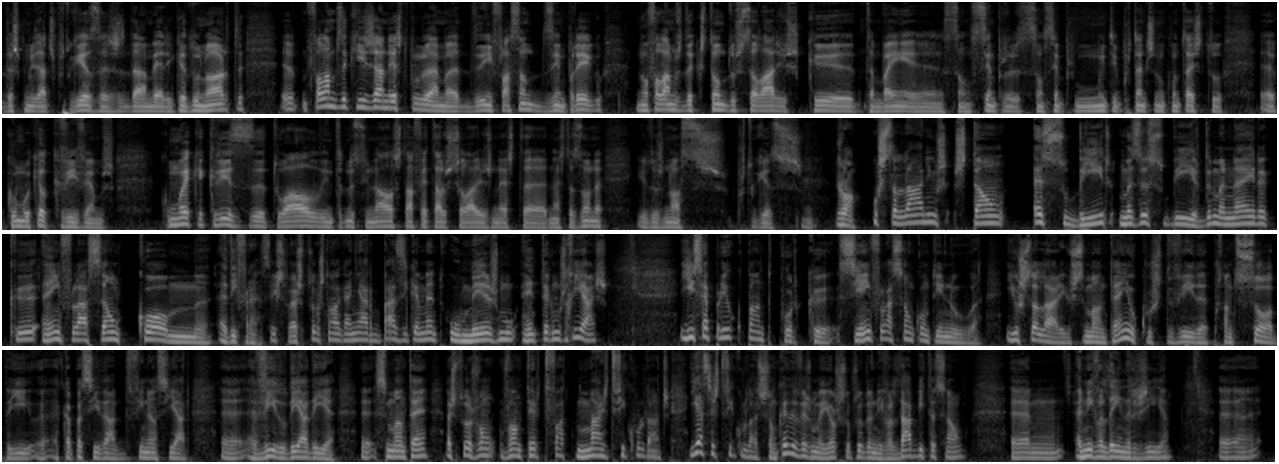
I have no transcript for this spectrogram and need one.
das comunidades portuguesas da América do Norte. Eh, falámos aqui já neste programa de inflação de desemprego, não falámos da questão dos salários, que também são sempre, são sempre muito importantes num contexto como aquele que vivemos. Como é que a crise atual internacional está a afetar os salários nesta, nesta zona e dos nossos portugueses? João, os salários estão a subir, mas a subir de maneira que a inflação come a diferença. Isto é, as pessoas estão a ganhar basicamente o mesmo em termos reais. E isso é preocupante, porque se a inflação continua e os salários se mantêm, o custo de vida, portanto, sobe e eh, a capacidade de financiar uh, a vida, o dia a dia, uh, se mantém, as pessoas vão, vão ter, de facto, mais dificuldades. E essas dificuldades são cada vez maiores, sobretudo a nível da habitação, um, a nível da energia.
